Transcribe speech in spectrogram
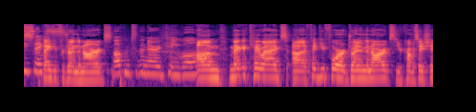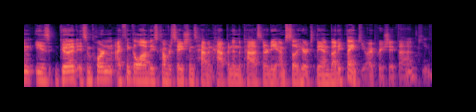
56. Thank you for joining the Nargs. welcome to the nerd table. Um, Mega K-Wags, uh, thank you for joining the Nargs. Your conversation is good. It's important. I think a lot of these conversations haven't happened in the past, Nerdy. I'm still here to the end, buddy. Thank you. I appreciate that. Thank you.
